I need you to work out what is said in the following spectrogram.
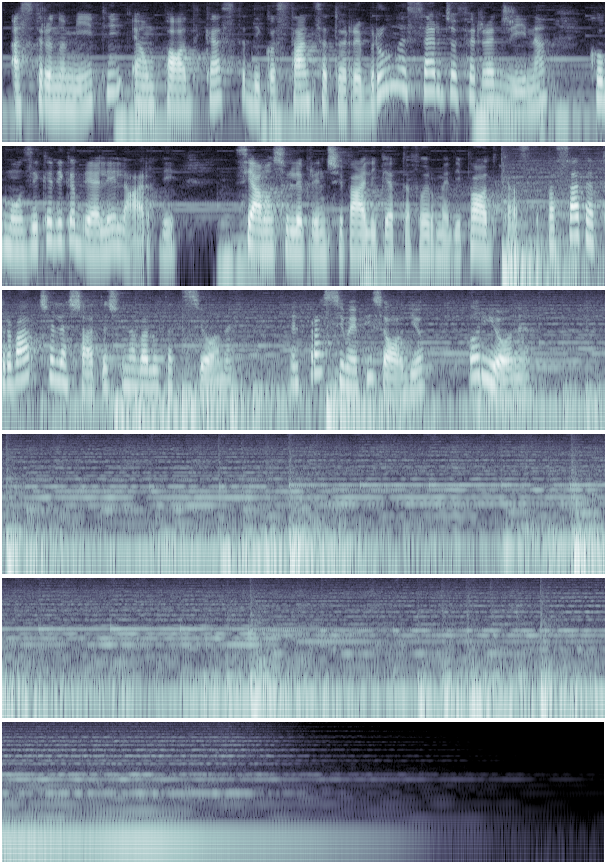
Astronomiti è un podcast di Costanza Torrebruno e Sergio Ferragina con musiche di Gabriele Lardi. Siamo sulle principali piattaforme di podcast, passate a trovarci e lasciateci una valutazione. Nel prossimo episodio, Orione.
